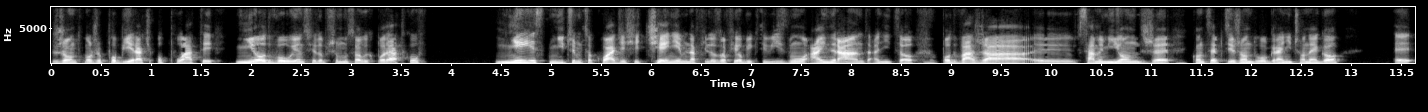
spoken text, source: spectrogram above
rząd może pobierać opłaty, nie odwołując się do przymusowych podatków, nie jest niczym, co kładzie się cieniem na filozofię obiektywizmu Ayn Rand, ani co podważa y, w samym jądrze koncepcję rządu ograniczonego. Y,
